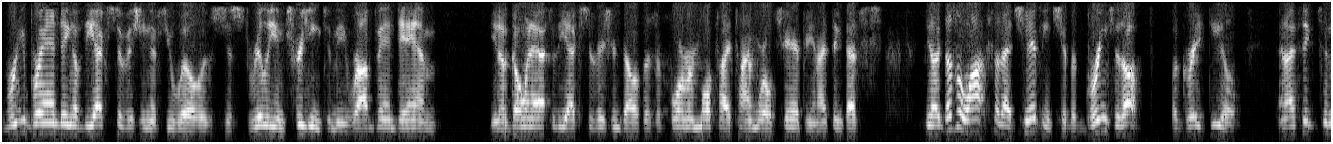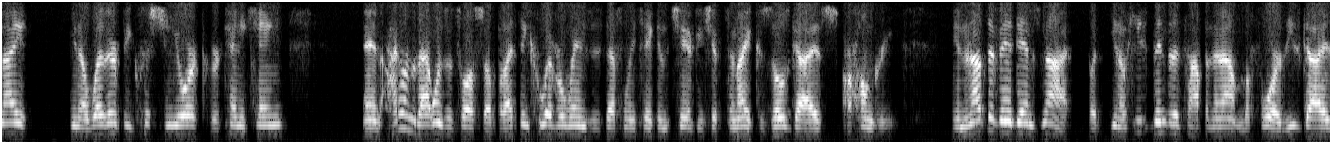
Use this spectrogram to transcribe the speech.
rebranding of the X Division, if you will, is just really intriguing to me. Rob Van Dam, you know, going after the X Division belt as a former multi-time world champion. I think that's, you know, it does a lot for that championship. It brings it up a great deal. And I think tonight, you know, whether it be Christian York or Kenny King, and I don't know that one's a toss up, but I think whoever wins is definitely taking the championship tonight because those guys are hungry. You know, not that Van Dam's not, but you know he's been to the top of the mountain before. These guys,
